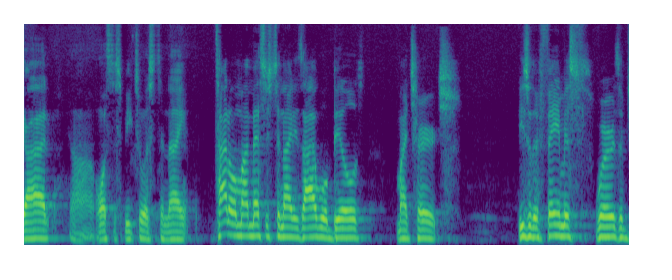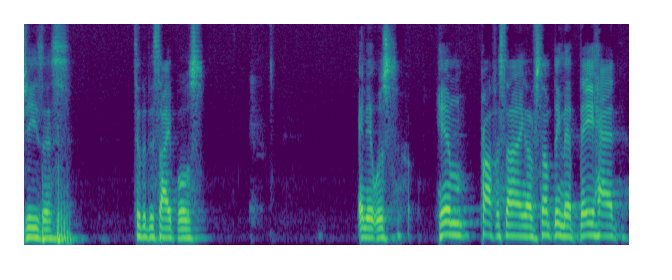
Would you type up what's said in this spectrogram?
God uh, wants to speak to us tonight. Title of my message tonight is I will build my church. These are the famous words of Jesus to the disciples. And it was him prophesying of something that they had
